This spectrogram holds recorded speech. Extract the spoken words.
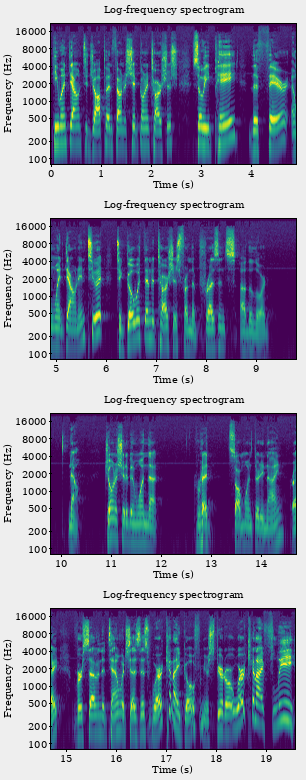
He went down to Joppa and found a ship going to Tarshish. So he paid the fare and went down into it to go with them to Tarshish from the presence of the Lord. Now, Jonah should have been one that read Psalm 139, right? Verse 7 to 10, which says this Where can I go from your spirit, or where can I flee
